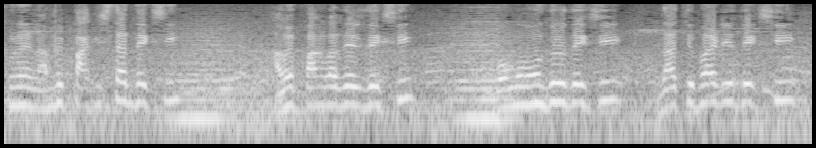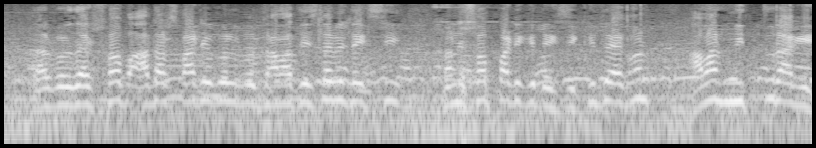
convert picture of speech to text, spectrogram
শুনেন আমি পাকিস্তান দেখছি আমি বাংলাদেশ দেখছি বঙ্গবন্ধু দেখছি, জাতীয় পার্টি দেখছি, তারপরে সব আদার্স পার্টিগুলো জামাত ইসলামী দেখছি মানে সব পার্টিকে দেখছি। কিন্তু এখন আমার মৃত্যুর আগে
